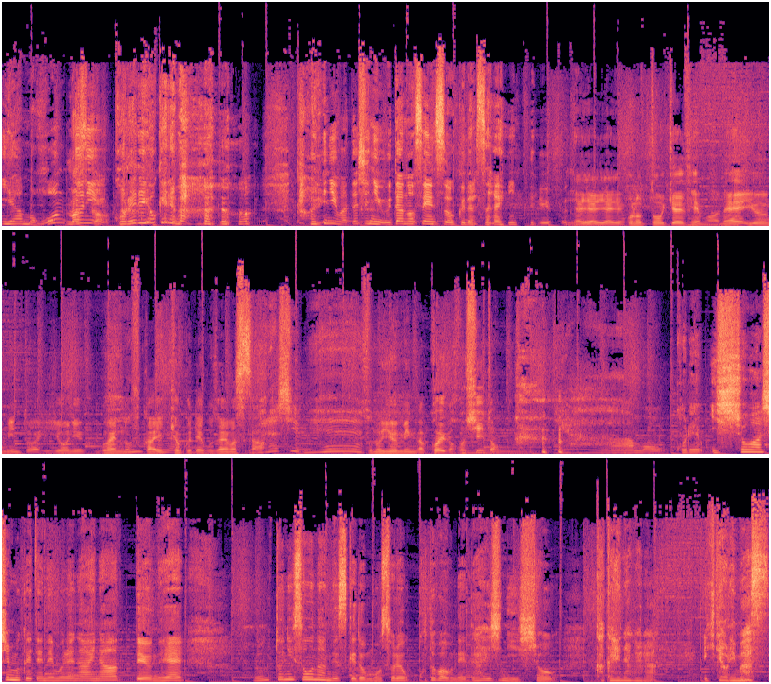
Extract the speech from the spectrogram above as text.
いやもう本当にこれでよければあの 代わりに私に歌のセンスをくださいっていう。いやいやいやいやこの東京 FM はねユーミンとは非常にご縁の深い曲でございますが素晴らしいね。そのユーミンが声が欲しいとうんいやーもうこれ一生足向けて眠れないなっていうね。本当にそうなんですけどもそれを言葉をね大事に一生抱えながら生きております。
